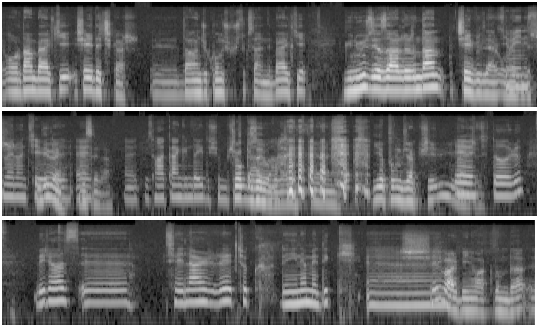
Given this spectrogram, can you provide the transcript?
e, oradan belki şey de çıkar. E, daha önce konuşmuştuk seninle. Belki günümüz yazarlarından çeviriler Simeni olabilir. Simenon çevirileri. Değil mi? Evet, Mesela. evet, biz Hakan Günday'ı düşünmüştük Çok güzel galiba. olur. Evet, yani yapılmayacak bir şey değil Evet bence. doğru. Biraz e, şeylere çok değinemedik. E, Şey var benim aklımda. e,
